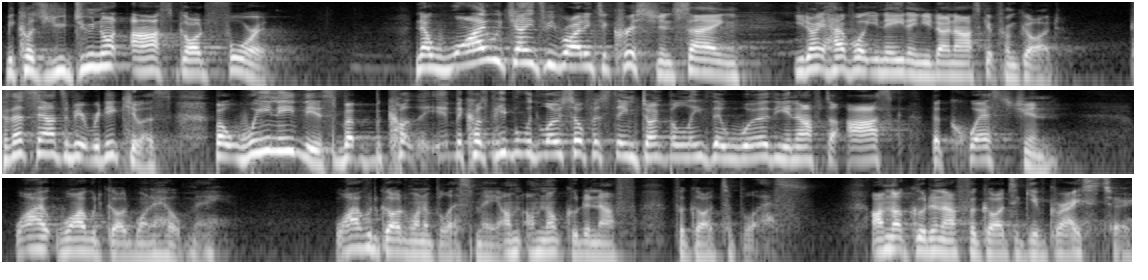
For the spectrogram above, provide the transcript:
because you do not ask God for it. Now, why would James be writing to Christians saying, you don't have what you need and you don't ask it from God? Because that sounds a bit ridiculous. But we need this, but because, because people with low self esteem don't believe they're worthy enough to ask the question why, why would God want to help me? Why would God want to bless me? I'm, I'm not good enough for God to bless. I'm not good enough for God to give grace to.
